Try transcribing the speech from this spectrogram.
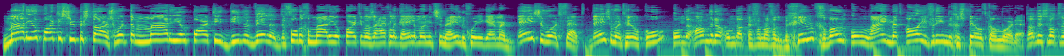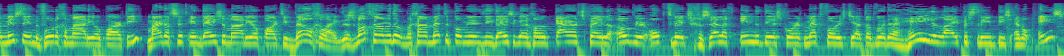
Mario Party Superstars wordt de Mario Party die we willen. De vorige Mario Party was eigenlijk helemaal niet zo'n hele goede game, maar deze wordt vet. Deze wordt heel cool. Onder andere omdat er vanaf het begin gewoon online met al je vrienden gespeeld kan worden. Dat is wat we misten in de vorige Mario Party, maar dat zit in deze Mario Party wel gelijk. Dus wat gaan we doen? We gaan met de community deze game gewoon keihard spelen. Ook weer op Twitch, gezellig in de Discord met voice chat. Dat worden hele lijpe streampies. En opeens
